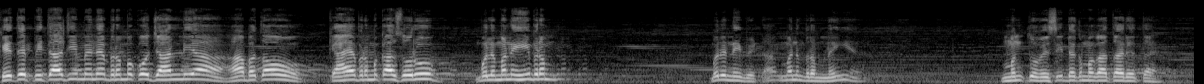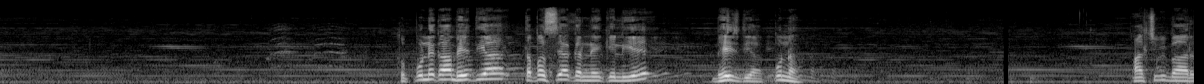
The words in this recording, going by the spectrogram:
कहते, पिताजी, मैंने ब्रह्म को जान लिया। हाँ बताओ, क्या है ब्रह्म का स्वरूप? बोले, मन ही ब्रह्म। बोले, नहीं बेटा, मन ब्रह्म नहीं है। मन तो वैसे ही डगमगाता रहता है। तो पुण्य कहाँ भेज दिया? तपस्या करने के लिए भेज दिया, पुनः। पांचवी बार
